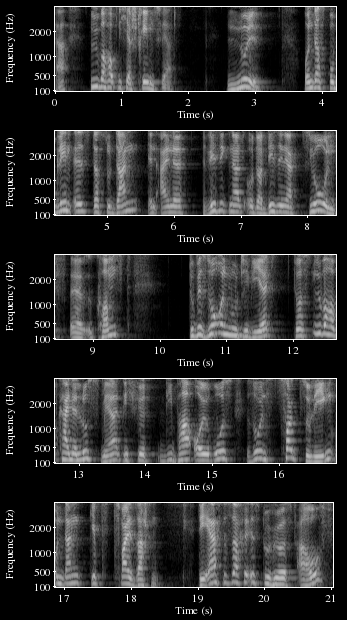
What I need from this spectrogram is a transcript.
Ja, überhaupt nicht erstrebenswert. Null. Und das Problem ist, dass du dann in eine Resignat oder Designation äh, kommst. Du bist so unmotiviert, du hast überhaupt keine Lust mehr, dich für die paar Euros so ins Zeug zu legen. Und dann gibt's zwei Sachen. Die erste Sache ist, du hörst auf.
